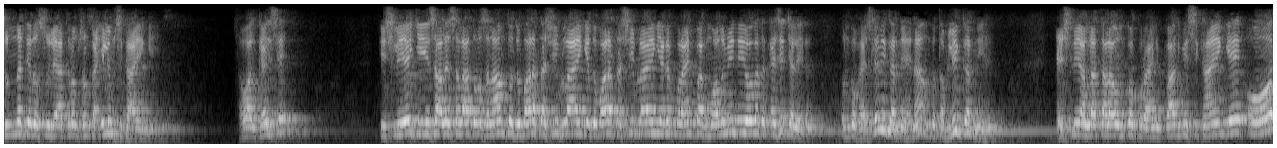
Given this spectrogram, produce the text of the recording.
سنت رسول اکرم صلی اللہ علیہ وسلم کا علم سکھائیں گے۔ سوال کیسے؟ اس لیے کہ عیسیٰ علیہ السلام والسلام تو دوبارہ تشریف لائیں گے، دوبارہ تشریف لائیں گے۔ اگر قرآن پاک معلوم ہی نہیں ہوگا تو کیسے چلے گا؟ ان کو فیصلے بھی کرنے ہیں نا، ان کو تبلیغ کرنی ہے۔ اس لیے اللہ تعالیٰ ان کو قرآن پاک بھی سکھائیں گے اور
